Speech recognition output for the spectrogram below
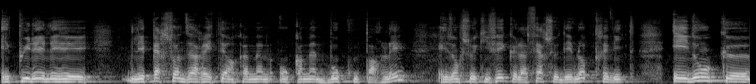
et puis les, personnes arrêtées ont quand, même, ont quand même beaucoup parlé, et donc ce qui fait que l'affaire se développe très vite. Et donc... Euh,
